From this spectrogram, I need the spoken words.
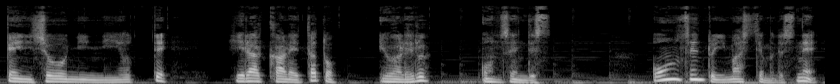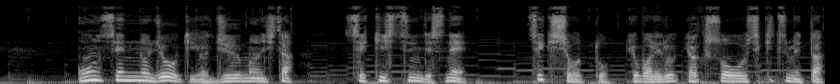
辺商人によって開かれたと言われる温泉です。温泉と言いましてもですね、温泉の蒸気が充満した石室にですね、石章と呼ばれる薬草を敷き詰めた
